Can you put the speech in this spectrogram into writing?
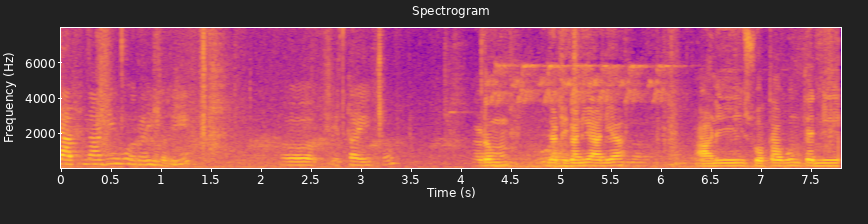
यातना भी हो रही थी ताईचं मॅडम या ठिकाणी आल्या आणि स्वतःहून त्यांनी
